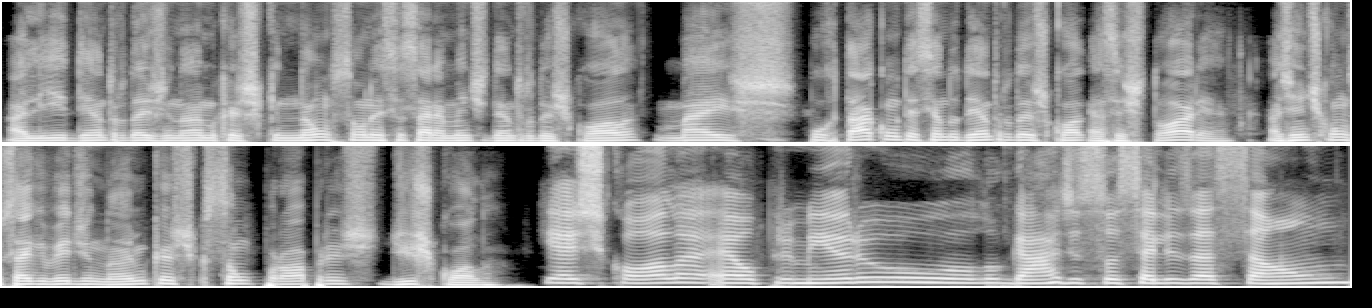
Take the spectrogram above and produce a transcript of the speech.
ali dentro das dinâmicas que não são necessariamente dentro da escola, mas por estar tá acontecendo dentro da escola essa história, a gente consegue ver dinâmicas que são próprias de escola. E a escola é o primeiro lugar de socialização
